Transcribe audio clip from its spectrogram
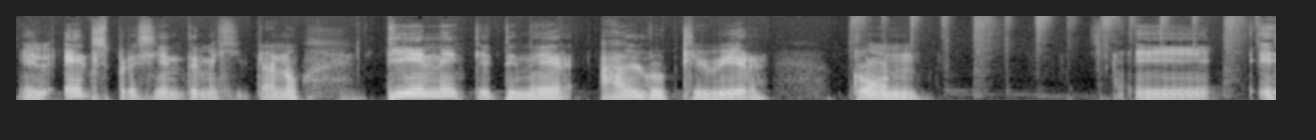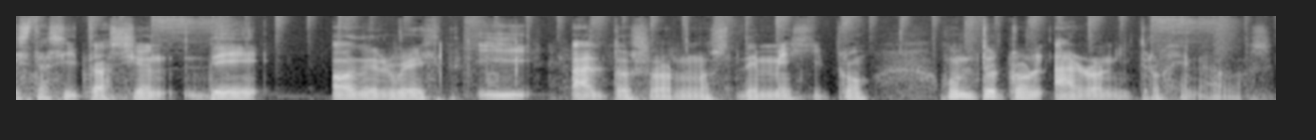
el expresidente mexicano, tiene que tener algo que ver con eh, esta situación de Odebrecht y Altos Hornos de México, junto con agronitrogenados.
